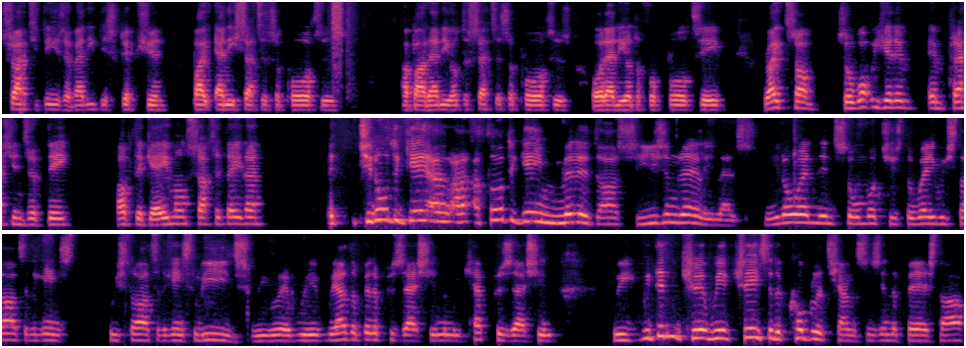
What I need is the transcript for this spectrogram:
tragedies of any description by any set of supporters, about any other set of supporters or any other football team. Right, Tom. So, what was your impressions of the of the game on Saturday then? do you know the game? I, I, thought the game mirrored our season, really, Les. You know, and in so much as the way we started against we started against Leeds. We were we, we had a bit of possession and we kept possession. We we didn't create. We created a couple of chances in the first half.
